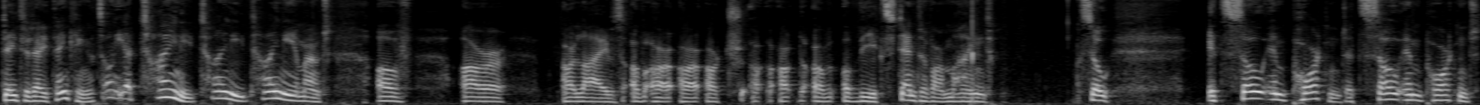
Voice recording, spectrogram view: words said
day to day thinking, it's only a tiny, tiny, tiny amount of our our lives, of our, our, our, our, our of the extent of our mind. So it's so important, it's so important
